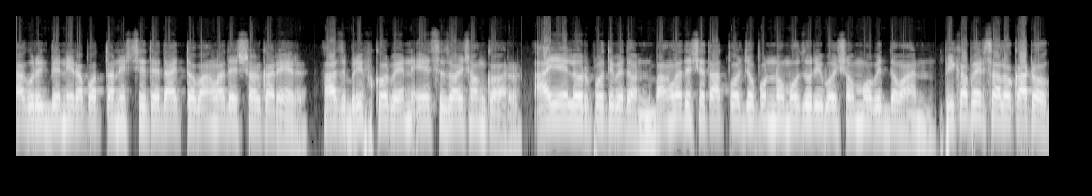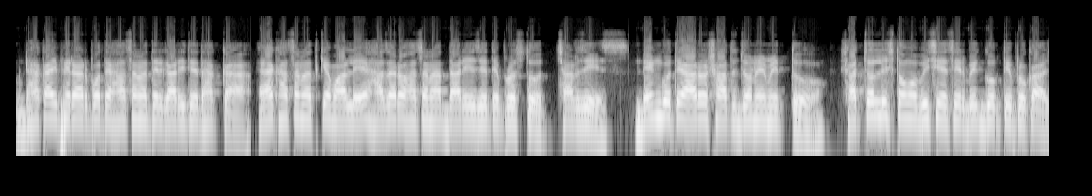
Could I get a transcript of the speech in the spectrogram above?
নাগরিকদের নিরাপত্তা নিশ্চিতের দায়িত্ব বাংলাদেশ সরকারের। আজ ব্রিফ করবেন এস জয়শঙ্কর। আইএলওর প্রতিবেদন, বাংলাদেশে তাৎপর্যপূর্ণ মজুরি বৈষম্য বিদ্যমান। পিকআপের চালক আটক, ঢাকায় ফেরার পথে হাসানাতের গাড়িতে ধাক্কা। এক হাসানাতকে মারলে হাজারো হাসানাত দাঁড়িয়ে যেতে প্রস্তুত, সার্জিস। ডেঙ্গুতে আরও সাত জনের মৃত্যু। সাতচল্লিশতম বিসিএসের বিজ্ঞপ্তি প্রকাশ,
